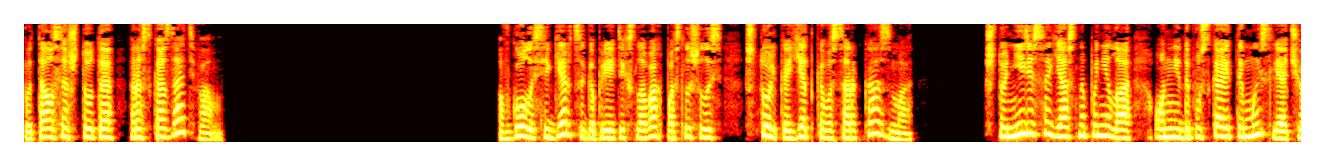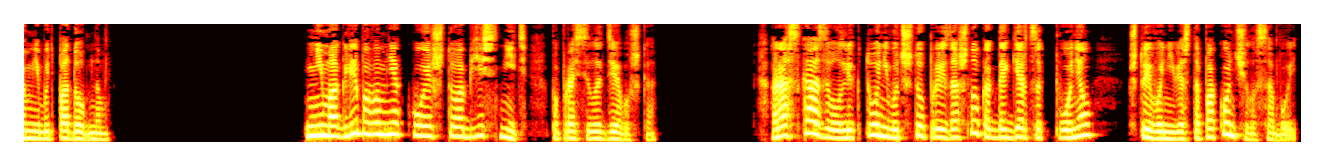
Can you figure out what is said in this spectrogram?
пытался что-то рассказать вам? В голосе герцога при этих словах послышалось столько едкого сарказма, что Нириса ясно поняла, он не допускает и мысли о чем-нибудь подобном. «Не могли бы вы мне кое-что объяснить?» — попросила девушка. Рассказывал ли кто-нибудь, что произошло, когда герцог понял, что его невеста покончила с собой?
